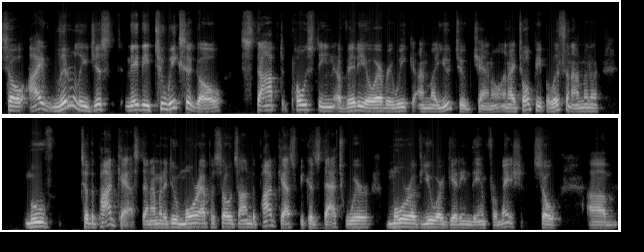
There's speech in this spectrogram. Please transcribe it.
So I literally just maybe two weeks ago stopped posting a video every week on my YouTube channel. And I told people, listen, I'm going to move to the podcast and I'm going to do more episodes on the podcast because that's where more of you are getting the information. So, um,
